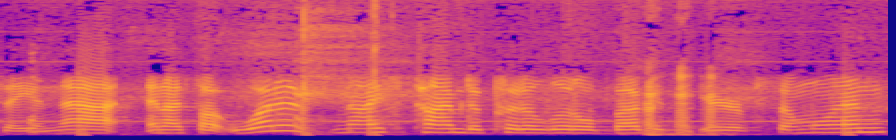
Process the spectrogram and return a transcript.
say in that. And I thought, what a nice time to put a little bug in the ear of someone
